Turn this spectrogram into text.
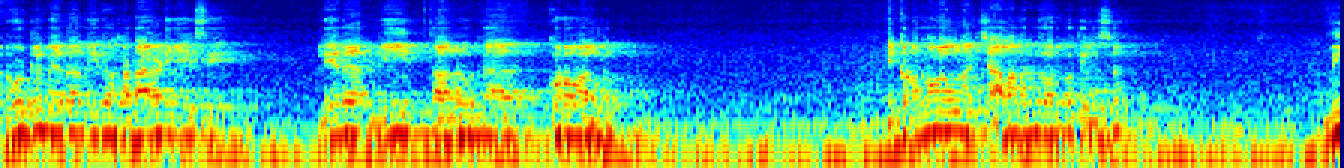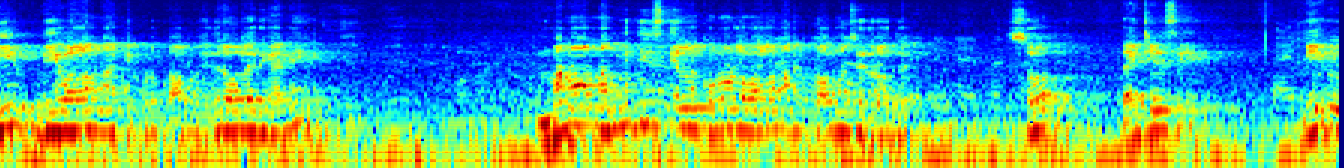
రోడ్ల మీద మీరు హడావిడి చేసి లేదా మీ తాలూకా కురవాళ్ళు ఇక్కడ ఉన్న వాళ్ళు నాకు చాలా మంది వరకు తెలుసు. మీ మీ వల్ల నాకు ఇప్పుడు ప్రాబ్లం ఎదురవ్వలేదు కానీ మనం నమ్మి తీసుకెళ్ళిన కుర్రోళ్ళ వల్ల మనకు ప్రాబ్లమ్స్ ఎదురవుతాయి. సో దయచేసి మీరు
